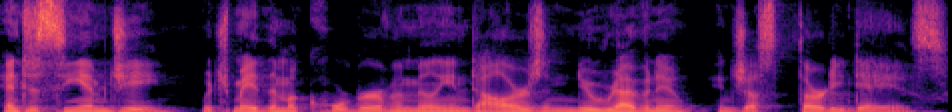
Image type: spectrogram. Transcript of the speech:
and to CMG, which made them a quarter of a million dollars in new revenue in just 30 days.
